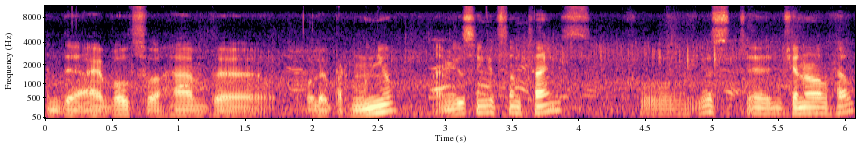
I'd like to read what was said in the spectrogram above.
And uh, I've also have uh, Olepermunyio. I'm using it sometimes for just uh, general health.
